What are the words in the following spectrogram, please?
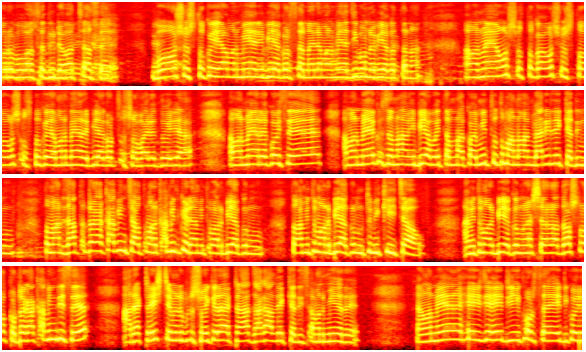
বড় বউ আছে, দুইটা বাচ্চা আছে। বউ অসুস্থ কইয়া আমার মেয়ের বিয়ে করছে, নাইলে আমার মেয়ে জীবনে বিয়ে করতো না। আমার মেয়ে অসুস্থ কয়, অসুস্থ অসুস্থ কই আমার মেয়ের বিয়ে করছে সবাই দইরা। আমার মেয়েরে কইছে, আমার মেয়ে কইছে, না, আমি বিয়ে বইতাম না। কয় মৃত্যু তোমার আমি বাড়ি লেখা দিব তোমার যত টাকা কাবিন চাও, তোমার কাবিন করে আমি তোমার বিয়ে করব তো আমি তোমার বিয়ে করব তুমি কি চাও? আমি তোমার বিয়ে করব সেরা দশ লক্ষ টাকা কাবিন দিছে, আর একটা স্টেমের উপরে সই করে একটা জায়গা লেখা দিছে আমার মেয়েরে। আমার মেয়ে এই যে এই বিয়ে করছে এইটি কই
